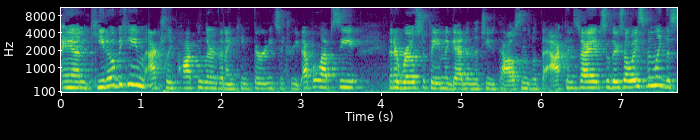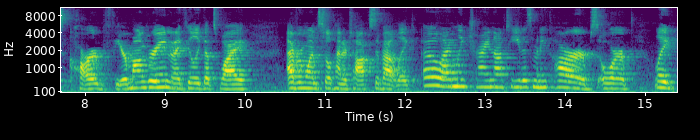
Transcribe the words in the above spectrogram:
And keto became actually popular in the 1930s to treat epilepsy then it rose to fame again in the 2000s with the atkins diet so there's always been like this carb fear mongering and i feel like that's why everyone still kind of talks about like oh i'm like trying not to eat as many carbs or like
